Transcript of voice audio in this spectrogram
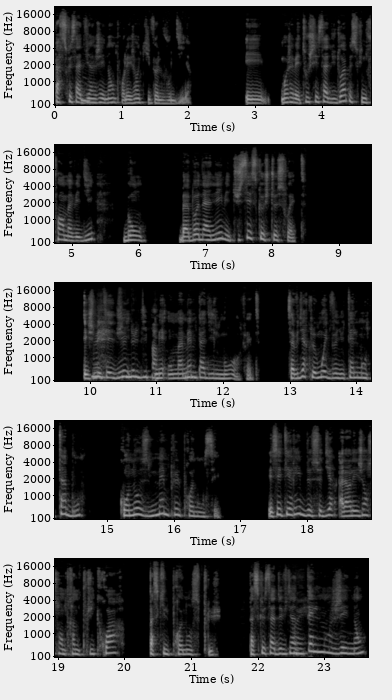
parce que ça mmh. devient gênant pour les gens qui veulent vous le dire. Et moi, j'avais touché ça du doigt parce qu'une fois, on m'avait dit, bon, bah, bonne année, mais tu sais ce que je te souhaite. Et je m'étais dit, mais on m'a même mmh. pas dit le mot, en fait. Ça veut dire que le mot est devenu tellement tabou qu'on n'ose même plus le prononcer. Et c'est terrible de se dire, alors les gens sont en train de plus y croire parce qu'ils le prononcent plus. Parce que ça devient tellement gênant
